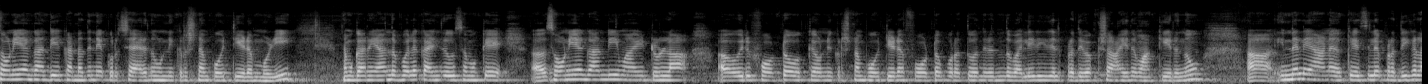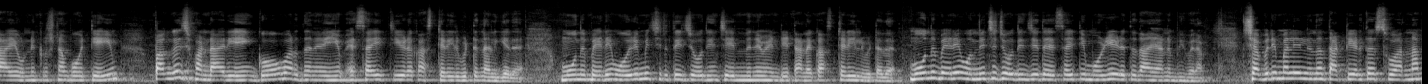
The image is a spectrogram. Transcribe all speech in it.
സോണിയാഗാന്ധിയെ കണ്ടതിനെക്കുറിച്ചായിരുന്നു ഉണ്ണികൃഷ്ണൻ പോറ്റിയുടെ മൊഴി. നമുക്കറിയാവുന്ന പോലെ കഴിഞ്ഞ ദിവസമൊക്കെ സോണിയാഗാന്ധിയുമായിട്ടുള്ള ഒരു ഫോട്ടോ ഒക്കെ ഉണ്ണികൃഷ്ണൻ പോറ്റിയുടെ ഫോട്ടോ പുറത്തു വന്നിരുന്നത് വലിയ രീതിയിൽ പ്രതിപക്ഷ ആയുധമാക്കിയിരുന്നു ഇന്നലെയാണ് കേസിലെ പ്രതികളായ ഉണ്ണികൃഷ്ണൻ പോറ്റിയെയും പങ്കജ് ഭണ്ഡാരിയെയും ഗോവർദ്ധനെയും എസ് ഐ ടിയുടെ കസ്റ്റഡിയിൽ വിട്ട് നൽകിയത്. മൂന്ന് പേരെയും ഒരുമിച്ചിരുത്തി ചോദ്യം ചെയ്യുന്നതിന് വേണ്ടിയിട്ടാണ് കസ്റ്റഡിയിൽ വിട്ടത്. മൂന്ന് പേരെ ഒന്നിച്ച് ചോദ്യം ചെയ്ത് എസ് ഐ ടി മൊഴിയെടുത്തതായാണ് വിവരം. ശബരിമലയിൽ നിന്ന് തട്ടിയെടുത്ത സ്വർണം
